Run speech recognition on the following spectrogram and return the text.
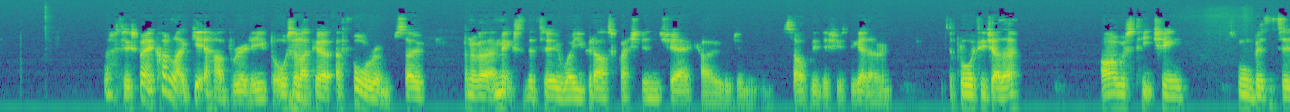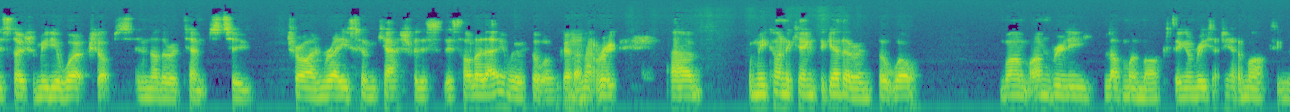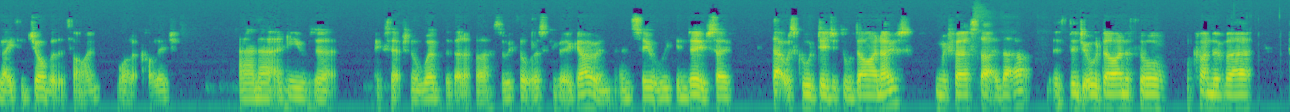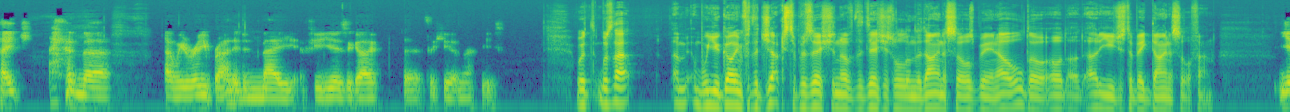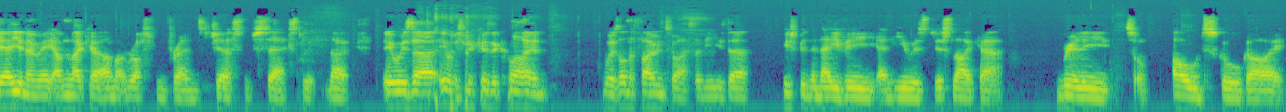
to explain, kind of like GitHub really, but also mm. like a, a, forum. So kind of a, mix of the two, where you could ask questions, share code, and solve these issues together and support each other. I was teaching small businesses social media workshops in another attempt to try and raise some cash for this this holiday, and we thought we'll go down mm. that route. Um, and we kind of came together and thought, well, well, I'm, I'm really love my marketing, and Reece actually had a marketing related job at the time while at college, and uh, and he was an exceptional web developer. So we thought let's give it a go and, and see what we can do. So that was called Digital Dinos when we first started that up. It's Digital Dinosaur kind of uh, take, and uh, and we rebranded in May a few years ago to, to Hewitt Matthews. Was, was that um, were you going for the juxtaposition of the digital and the dinosaurs being old, or, or, or, are you just a big dinosaur fan? Yeah, you know me. I'm like a, I'm like Ross from Friends, just obsessed with. No, it was uh, it was because a client was on the phone to us, and he's uh, he's been in the navy, and he was just like a really sort of old school guy,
